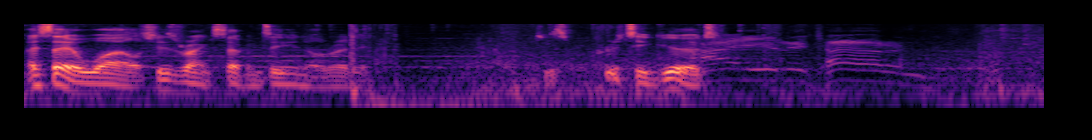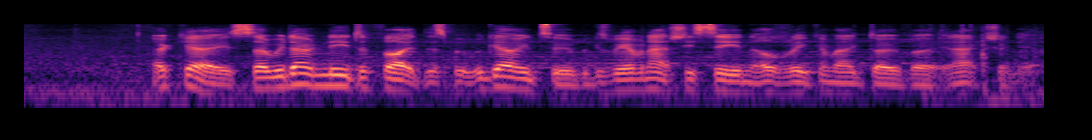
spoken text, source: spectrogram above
I say a while, she's rank 17 already. Which is pretty good. Okay, so we don't need to fight this, but we're going to, because we haven't actually seen Ulrika Magdova in action yet.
